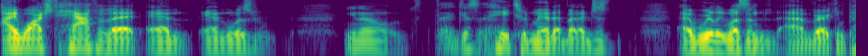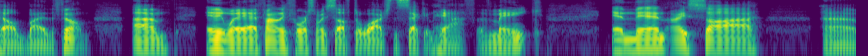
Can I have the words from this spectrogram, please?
I watched half of it and and was, you know, I guess I hate to admit it, but I just I really wasn't uh, very compelled by the film. Um, anyway, I finally forced myself to watch the second half of Mank, and then I saw uh,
